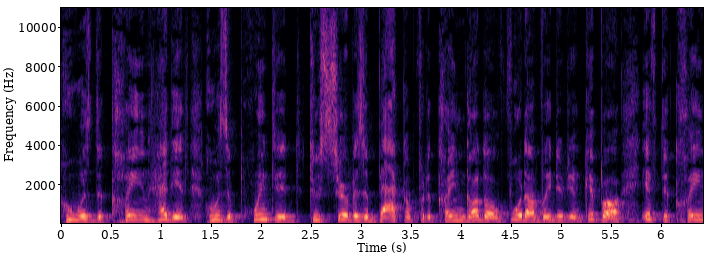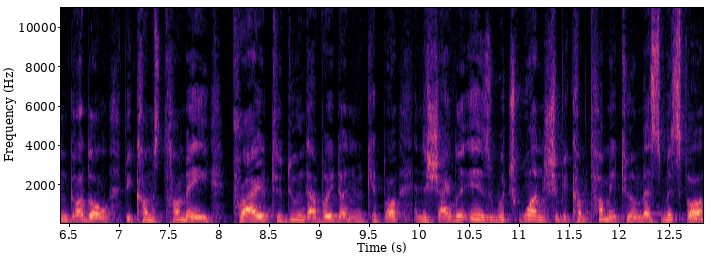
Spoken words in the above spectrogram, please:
who was the kohen headed, who was appointed to serve as a backup for the kohen gadol for the avodah of Yom Kippur, if the kohen gadol becomes tamei prior to doing the avodah on Yom Kippur, and the shaila is which one should become tamei to a mes mitzvah,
